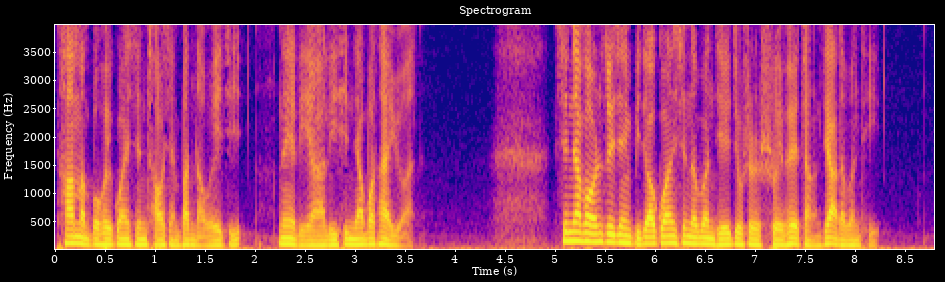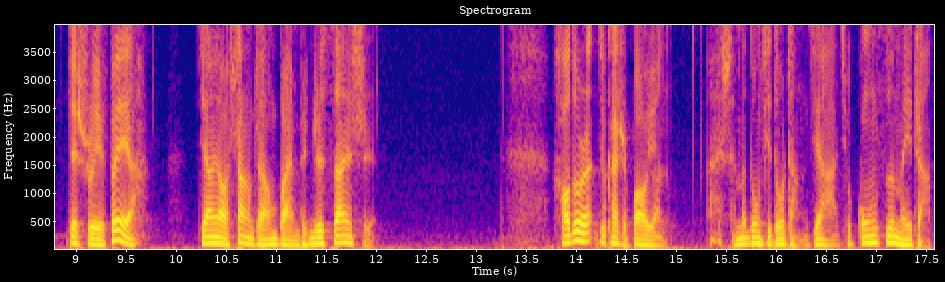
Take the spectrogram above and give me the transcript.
他们不会关心朝鲜半岛危机，那里啊离新加坡太远。新加坡人最近比较关心的问题就是水费涨价的问题。这水费啊将要上涨百分之三十，好多人就开始抱怨了：哎，什么东西都涨价，就工资没涨。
